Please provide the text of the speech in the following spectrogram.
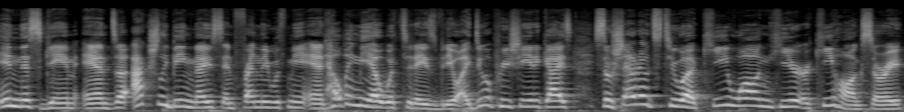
in this game and uh, actually being nice and friendly with me and helping me out with today's video. I do appreciate it, guys. So shoutouts to uh, Ki Wong here, or Ki Hong, sorry.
